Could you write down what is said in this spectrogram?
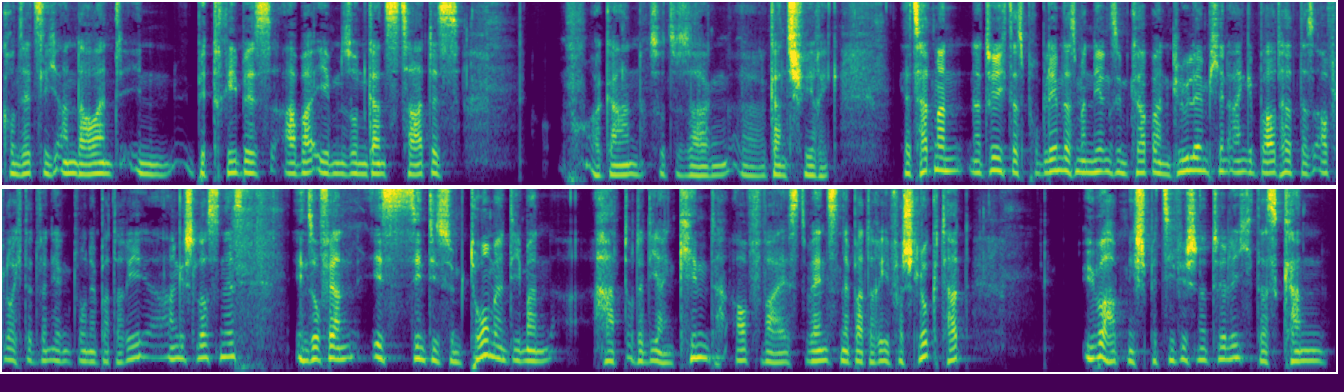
grundsätzlich andauernd in Betrieb ist, aber eben so ein ganz zartes Organ sozusagen äh, ganz schwierig. Jetzt hat man natürlich das Problem, dass man nirgends im Körper ein Glühlämpchen eingebaut hat, das aufleuchtet, wenn irgendwo eine Batterie angeschlossen ist. Insofern ist, sind die Symptome, die man hat oder die ein Kind aufweist, wenn es eine Batterie verschluckt hat, überhaupt nicht spezifisch natürlich. Das kann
